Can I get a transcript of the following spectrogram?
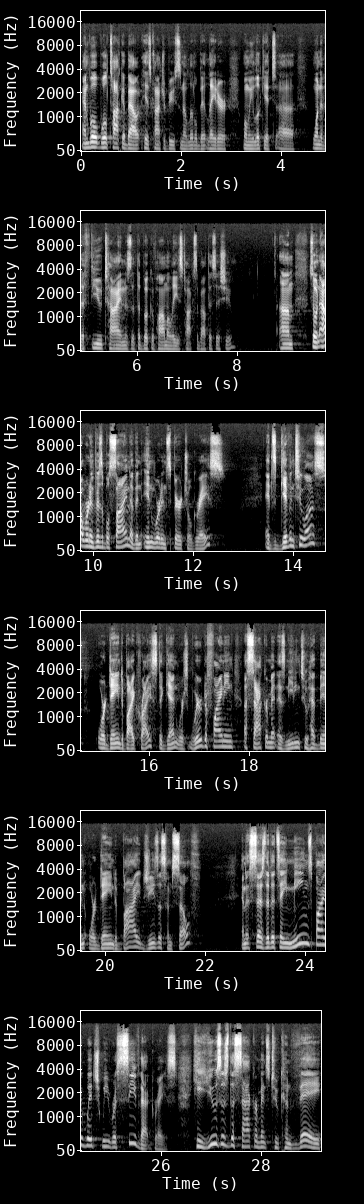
And we'll, we'll talk about his contribution a little bit later when we look at uh, one of the few times that the book of homilies talks about this issue. Um, so, an outward and visible sign of an inward and spiritual grace. It's given to us, ordained by Christ. Again, we're, we're defining a sacrament as needing to have been ordained by Jesus himself. And it says that it's a means by which we receive that grace. He uses the sacraments to convey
